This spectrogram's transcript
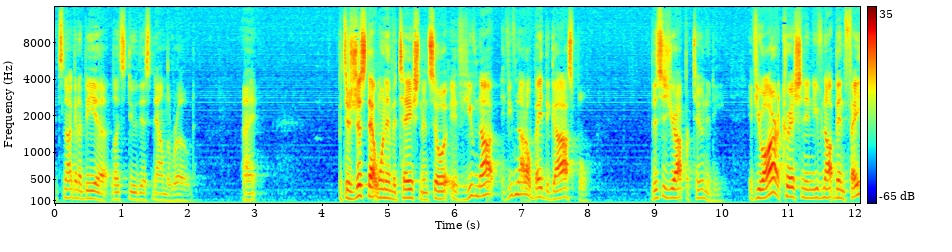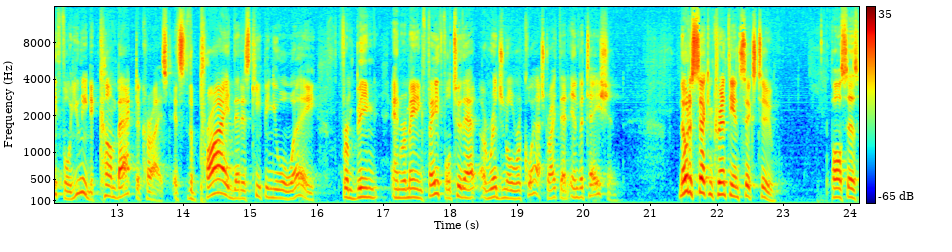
It's not going to be a "Let's do this down the road," right? But there's just that one invitation, and so if you've not if you've not obeyed the gospel, this is your opportunity. If you are a Christian and you've not been faithful, you need to come back to Christ. It's the pride that is keeping you away from being and remaining faithful to that original request, right? That invitation. Notice 2 Corinthians 6 2. Paul says,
